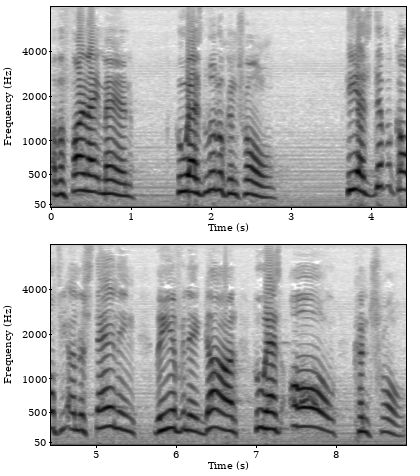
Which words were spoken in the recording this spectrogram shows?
of a finite man who has little control, he has difficulty understanding the infinite God who has all control.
